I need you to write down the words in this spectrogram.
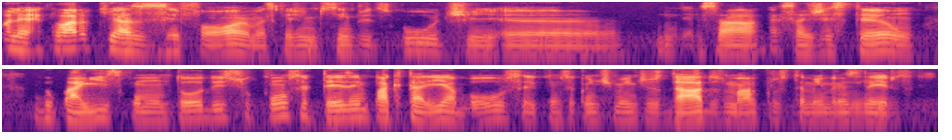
Olha, é claro que as reformas que a gente sempre discute, eh, essa, essa gestão do país como um todo, isso com certeza impactaria a bolsa e, consequentemente, os dados macros também brasileiros.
